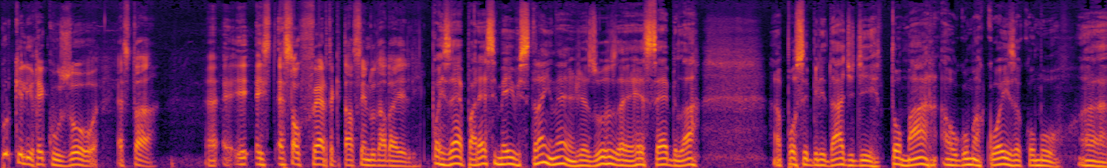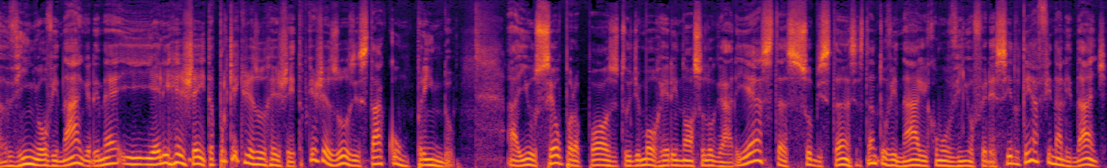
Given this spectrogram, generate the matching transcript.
Por que ele recusou esta essa oferta que está sendo dada a ele. Pois é, parece meio estranho, né? Jesus é, recebe lá a possibilidade de tomar alguma coisa como uh, vinho ou vinagre, né? E, e, ele rejeita. Por que, que Jesus rejeita? Porque Jesus está cumprindo aí o seu propósito de morrer em nosso lugar. E estas substâncias, tanto o vinagre como o vinho oferecido, têm a finalidade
